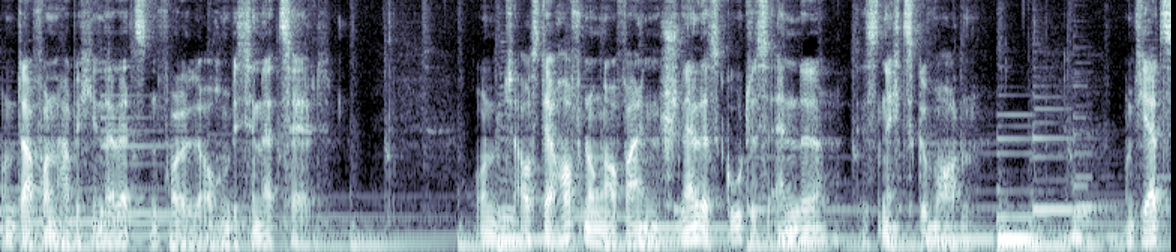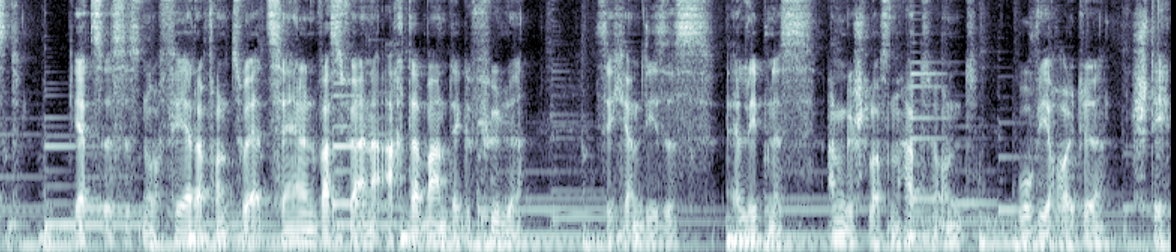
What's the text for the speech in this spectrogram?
Und davon habe ich in der letzten Folge auch ein bisschen erzählt. Und aus der Hoffnung auf ein schnelles, gutes Ende ist nichts geworden. Und jetzt, jetzt ist es nur fair davon zu erzählen, was für eine Achterbahn der Gefühle sich an dieses Erlebnis angeschlossen hat und wo wir heute stehen.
